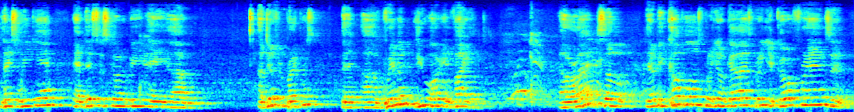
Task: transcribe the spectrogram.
next weekend. And this is going to be a, um, a different breakfast that uh, women, you are invited. All right? So there'll be couples, you know, guys, bring your girlfriends and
